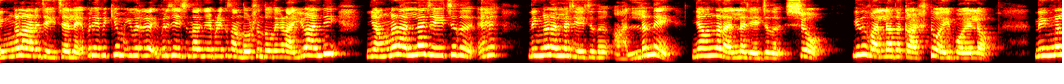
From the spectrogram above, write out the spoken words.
നിങ്ങളാണ് ജയിച്ചല്ലേ? അപ്പൊ രവിക്കും ഇവർ ഇവർ ജയിച്ചെന്ന് അറിഞ്ഞപ്പോഴേക്കും സന്തോഷം തോന്നിക്കണം. അയ്യോ ആന്റി ഞങ്ങളല്ല ജയിച്ചത്. ഏ നിങ്ങളല്ല ജയിച്ചത്. അല്ലെന്നേ ഞങ്ങളല്ല ജയിച്ചത്. ഷോ ഇത് വല്ലാതെ കഷ്ടമായി പോയല്ലോ. നിങ്ങൾ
